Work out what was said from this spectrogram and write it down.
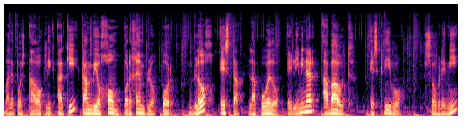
Vale, pues hago clic aquí, cambio home, por ejemplo, por blog. Esta la puedo eliminar. About, escribo sobre mí,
